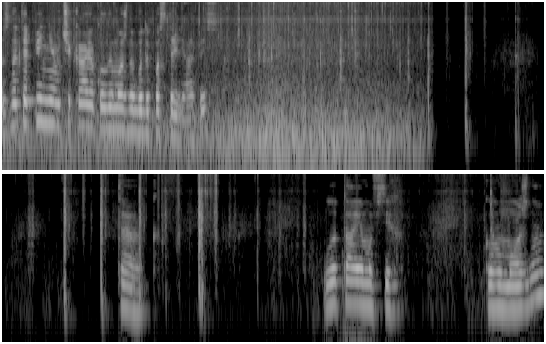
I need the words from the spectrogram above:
з нетерпінням чекаю, коли можна буде пострілятись. Так. Лутаємо всіх, кого можна.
